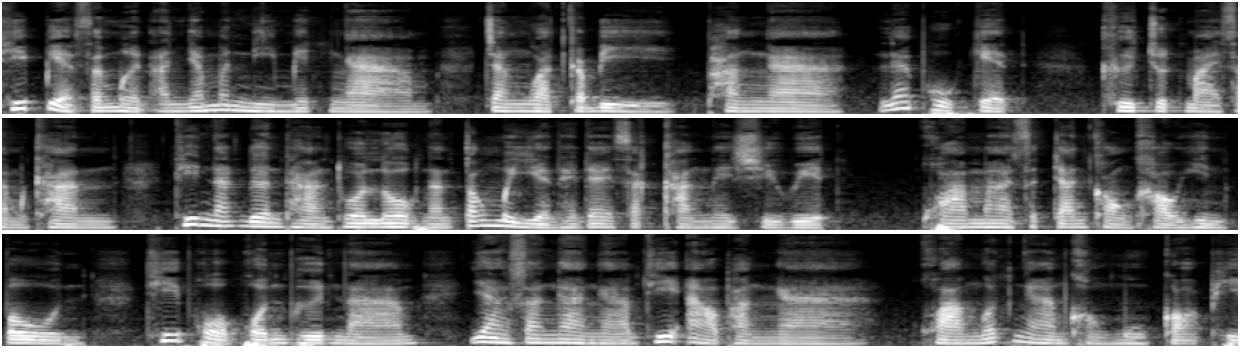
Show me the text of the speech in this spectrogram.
ที่เปรียบเสมือนอัญมณีเม็ดงาม จังหวัดกระบี่ พังงา และภูเก็ต คือจุดหมายสำคัญที่นักเดินทางทั่วโลกนั้นต้องมาเยือนให้ได้สักครั้งในชีวิต ความมหัศจรรย์ของเขาหินปูน ที่โผล่พ้นพื้นน้ำอย่างสง่างามที่อ่าวพังงา ความงดงามของหมู่เกาะพี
